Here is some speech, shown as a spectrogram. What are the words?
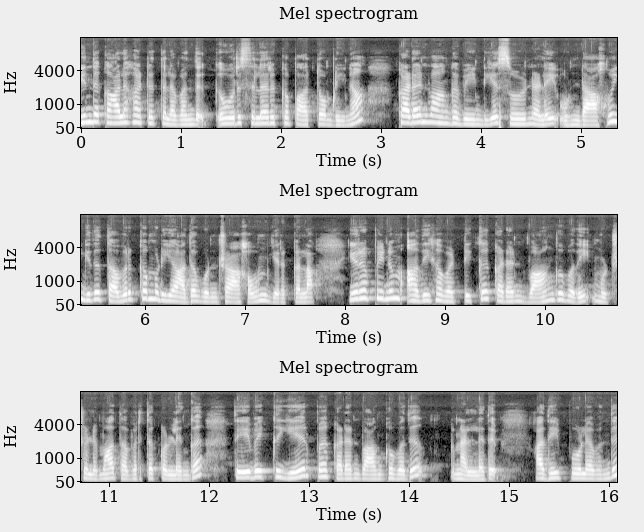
இந்த காலகட்டத்தில் வந்து ஒரு சிலருக்கு பார்த்தோம் அப்படின்னா கடன் வாங்க வேண்டிய சூழ்நிலை உண்டாகும். இது தவிர்க்க முடியாத ஒன்றாகவும் இருக்கலாம். இருப்பினும் அதிக வட்டிக்கு கடன் வாங்குவதை முற்றிலுமாக தவிர்த்து கொள்ளுங்க. தேவைக்கு ஏற்ப கடன் வாங்குவது நல்லது. அதே போல் வந்து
